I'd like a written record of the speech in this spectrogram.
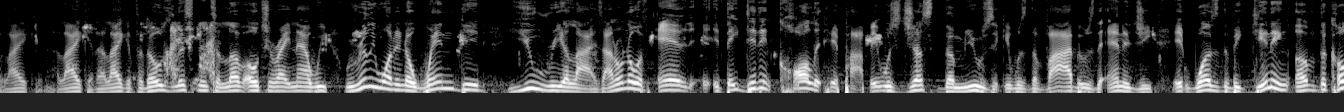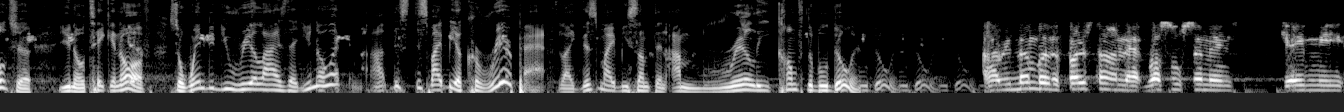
I I like it. I like it. I like it. For those listening to Love Ultra right now, we, we really want to know when did you realize? I don't know if Ed, if they didn't call it hip hop. It was just the music. It was the vibe. It was the energy. It was the beginning of the culture, you know, taking off. So when did you realize that you know what? Uh, this this might be a career path. Like this might be something I'm really comfortable doing. Doing. Doing. Doing. I remember the first time that Russell Simmons gave me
